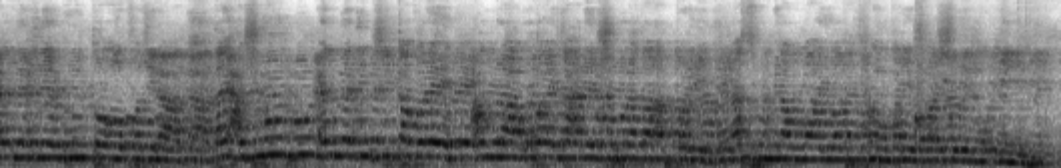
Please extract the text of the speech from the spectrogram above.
ইলমে দ্বীনের গুরুত্ব ও ফজিলত। তাই আসুন ইলমে দ্বীন শিক্ষা করে আমরা উভয় জাহানের সফলতা লাভ করি। নাসরুম মিনাল্লাহি ওয়া ফাতহুন করিম ওয়া বাশশিরিল মুমিনিন।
